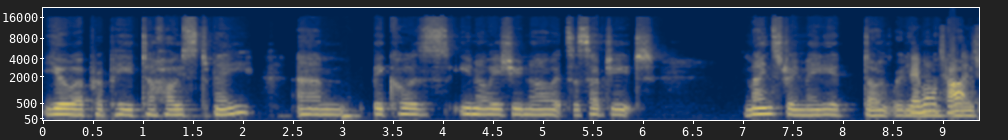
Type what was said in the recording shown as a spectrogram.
you are prepared to host me, um, because you know, as you know, it's a subject mainstream media don't really They won't touch.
